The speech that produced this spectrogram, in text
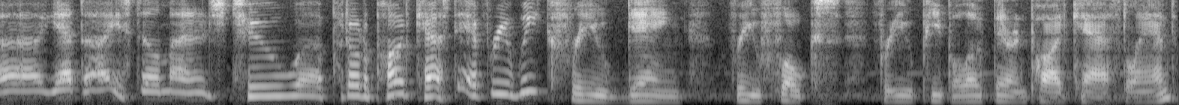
Uh, yet I still managed to uh, put out a podcast every week for you, gang, for you folks, for you people out there in podcast land.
